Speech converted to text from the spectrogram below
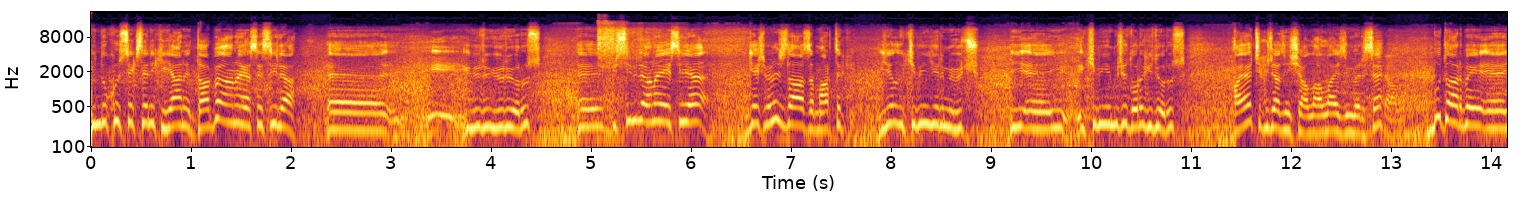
1982 yani darbe anayasasıyla e, görüyoruz. E, bir sivil anayasaya geçmemiz lazım. Artık yıl 2023, e, 2023'e doğru gidiyoruz. Aya çıkacağız inşallah Allah izin verirse. Bu darbe e,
